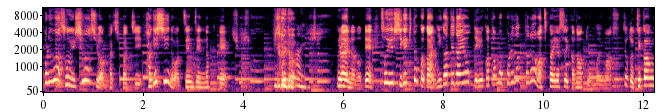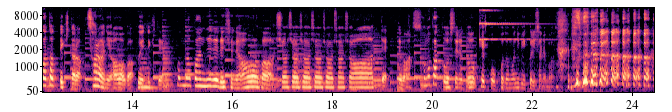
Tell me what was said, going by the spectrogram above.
これはそういうシュワシュワパチパチ激しいのは全然なくてシュワシュワ。みたいな、はい。シュワシュワぐらいなのでそういう刺激とかが苦手だよっていう方もこれだったらまあ使いやすいかなと思います。ちょっと時間が経ってきたらさらに泡が増えてきて、こんな感じでですね泡がシュワシュワシュワシュワシュワシュワシュワーって出ます。このパックをしてると結構子供にびっくりされます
